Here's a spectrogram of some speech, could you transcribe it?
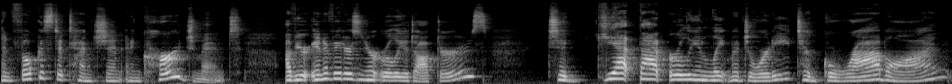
and focused attention and encouragement of your innovators and your early adopters to get that early and late majority to grab on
